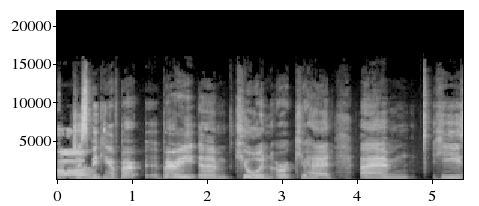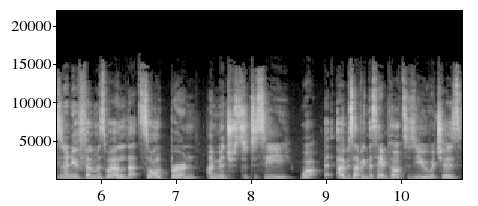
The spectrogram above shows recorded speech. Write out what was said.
Just speaking of Bar- Barry um, Keoghan or Keoghan, um, he's in a new film as well. That Saltburn. I'm interested to see what. I was having the same thoughts as you, which is.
